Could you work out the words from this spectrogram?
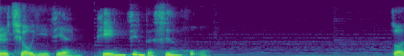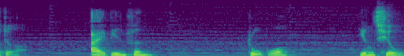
只求一见平静的心湖。作者：爱缤纷，主播：迎秋。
